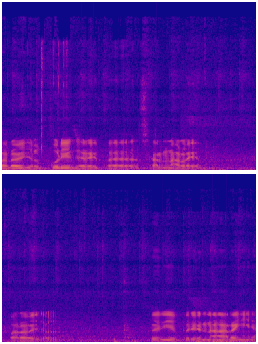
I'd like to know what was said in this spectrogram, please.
பறவைகள் கூடியக்கரை ப சரணாலயம் பறவைகள் பெரிய பெரிய நாரைங்க.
